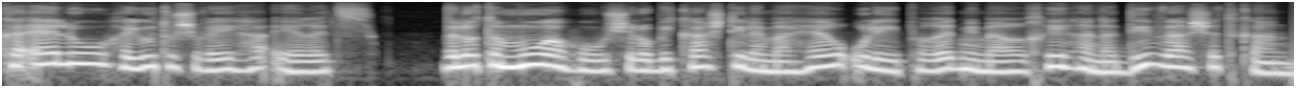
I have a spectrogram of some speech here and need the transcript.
כאלו היו תושבי הארץ, ולא תמוה הוא שלא ביקשתי למהר ולהיפרד ממארחי הנדיב והשתקן.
